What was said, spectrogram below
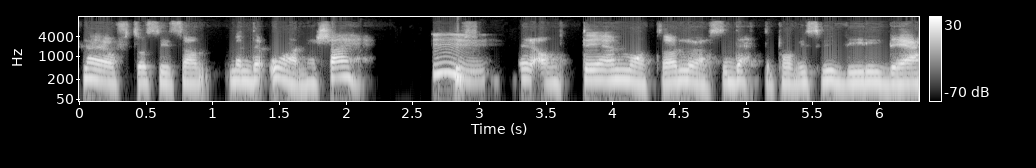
pleier jeg ofte å si sånn Men det ordner seg. Mm. Vi finner alltid en måte å løse dette på hvis vi vil det.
